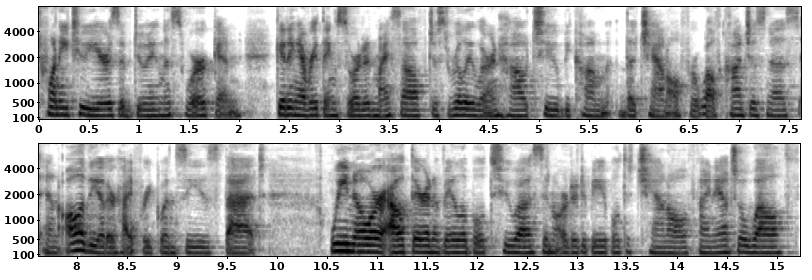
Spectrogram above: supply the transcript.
22 years of doing this work and getting everything sorted myself, just really learn how to become the channel for wealth consciousness and all of the other high frequencies that we know are out there and available to us in order to be able to channel financial wealth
